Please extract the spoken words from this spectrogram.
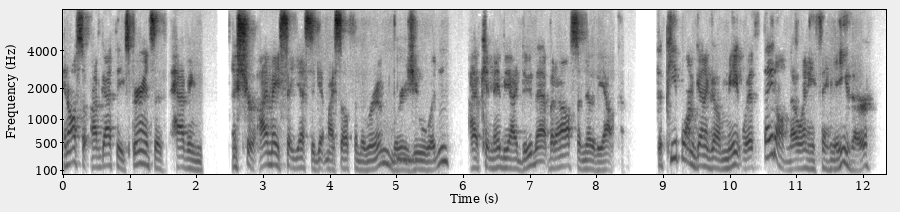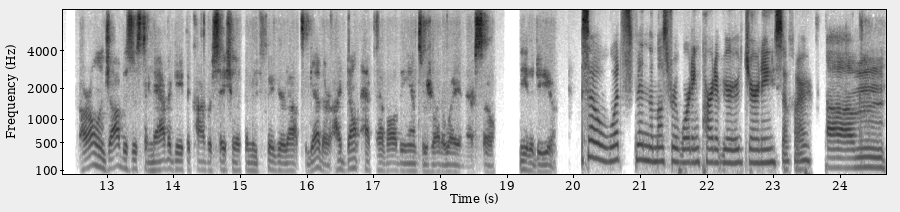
And also, I've got the experience of having, sure, I may say yes to get myself in the room, whereas mm-hmm. you wouldn't. Okay, maybe I do that, but I also know the outcome. The people I'm going to go meet with, they don't know anything either our only job is just to navigate the conversation with them and figure it out together. I don't have to have all the answers right away in there. So neither do you. So what's been the most rewarding part of your journey so far? Um,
